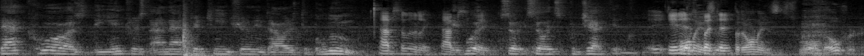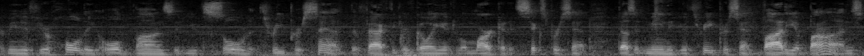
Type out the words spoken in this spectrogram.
that cause the interest on that fifteen trillion dollars to balloon? Absolutely, It absolutely. would. So, so it's projected. It it is, only but as the, it, but only as it's rolled over. I mean, if you're holding old bonds that you've sold at three percent, the fact that you're going into a market at six percent doesn't mean that your three percent body of bonds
